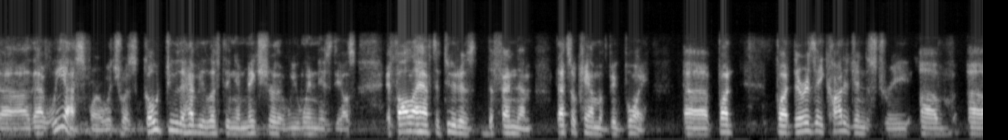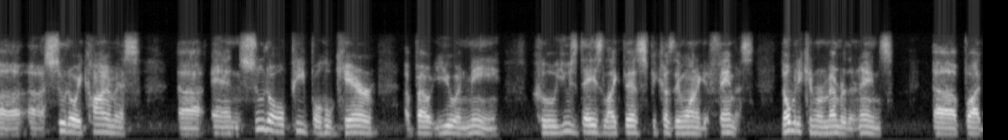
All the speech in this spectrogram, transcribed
uh, that we asked for, which was go do the heavy lifting and make sure that we win these deals. If all I have to do to defend them, that's okay. I'm a big boy. Uh, but but there is a cottage industry of uh, uh, pseudo economists and pseudo people who care about you and me, who use days like this because they want to get famous. Nobody can remember their names uh, but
